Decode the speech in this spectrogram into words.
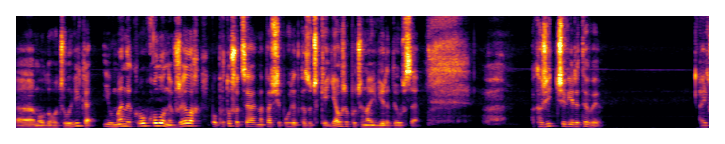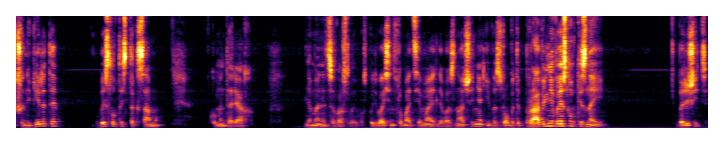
е, молодого чоловіка, і в мене кров холоне в жилах, попри те, що це на перший погляд казочки. Я вже починаю вірити у все. А кажіть, чи вірите ви? А якщо не вірите, висловтесь так само в коментарях. Для мене це важливо. Сподіваюсь, інформація має для вас значення, і ви зробите правильні висновки з неї. Бережіться.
